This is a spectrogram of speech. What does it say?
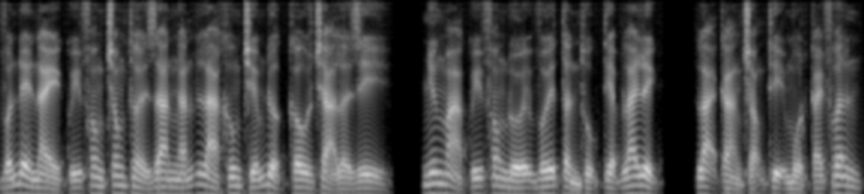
vấn đề này quý phong trong thời gian ngắn là không chiếm được câu trả lời gì, nhưng mà quý phong đối với tần thục tiệp lai lịch lại càng trọng thị một cái phân.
